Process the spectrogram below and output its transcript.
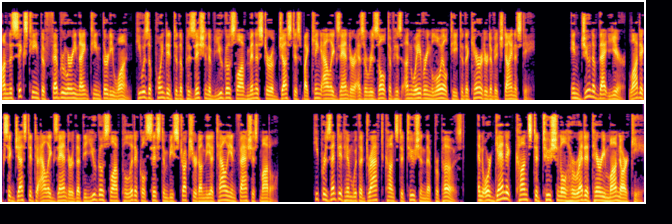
On 16 February 1931, he was appointed to the position of Yugoslav Minister of Justice by King Alexander as a result of his unwavering loyalty to the Karađorđević dynasty. In June of that year, Ljotic suggested to Alexander that the Yugoslav political system be structured on the Italian fascist model. He presented him with a draft constitution that proposed an organic constitutional hereditary monarchy,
